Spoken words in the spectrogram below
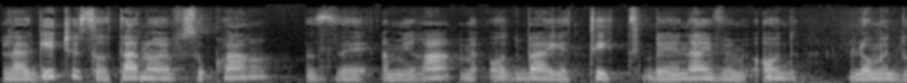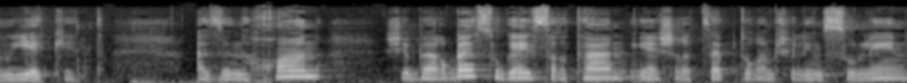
להגיד שסרטן אוהב סוכר, זה אמירה מאוד בעייתית בעיניי ומאוד לא מדויקת. אז זה נכון שבהרבה סוגי סרטן יש רצפטורים של אינסולין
